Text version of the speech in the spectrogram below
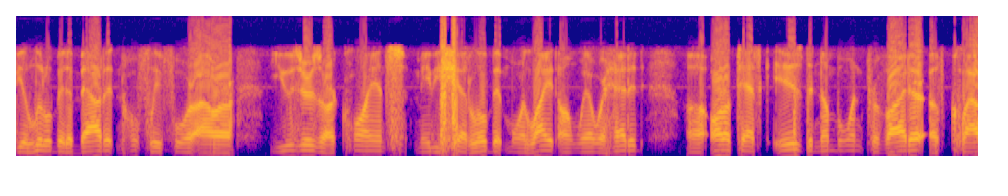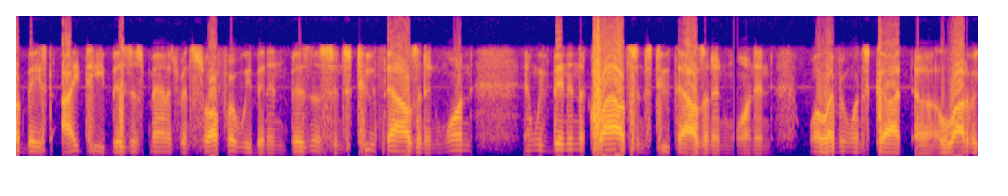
give you a little bit about it and hopefully for our users, our clients, maybe shed a little bit more light on where we're headed. Uh, Autotask is the number one provider of cloud-based IT business management software. We've been in business since 2001, and we've been in the cloud since 2001. And while everyone's got uh, a lot of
